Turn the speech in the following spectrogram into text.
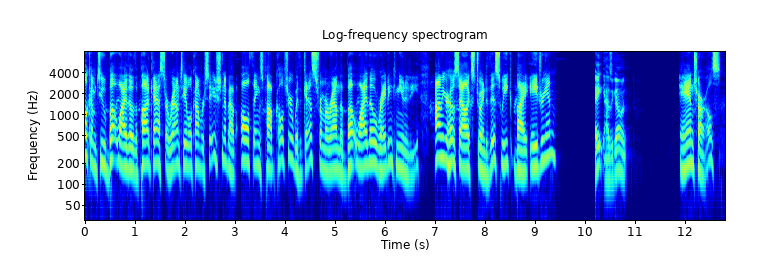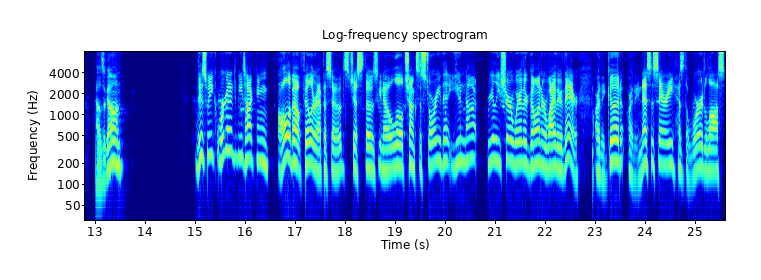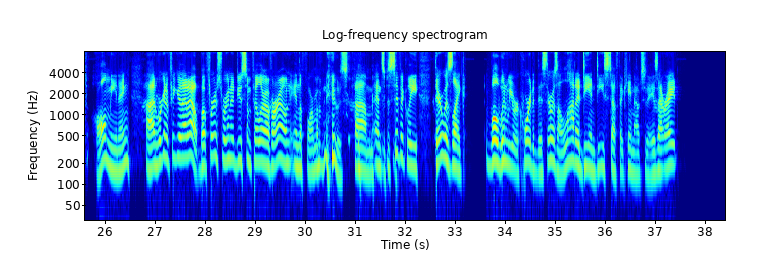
Welcome to But Why Though, the podcast, a roundtable conversation about all things pop culture with guests from around the But Why Though writing community. I'm your host, Alex, joined this week by Adrian Hey, how's it going? and Charles. How's it going? This week, we're going to be talking all about filler episodes, just those, you know, little chunks of story that you're not really sure where they're going or why they're there. Are they good? Are they necessary? Has the word lost all meaning? Uh, and we're going to figure that out. But first, we're going to do some filler of our own in the form of news. Um, and specifically, there was like, well, when we recorded this, there was a lot of D and D stuff that came out today. Is that right?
